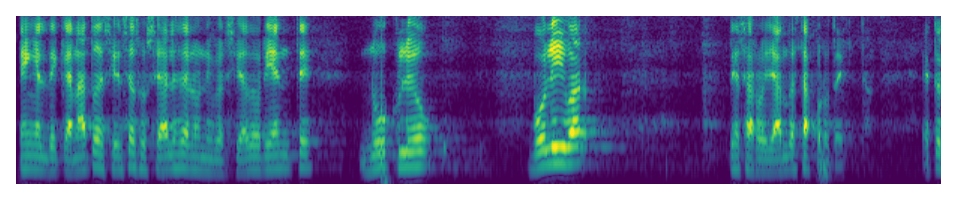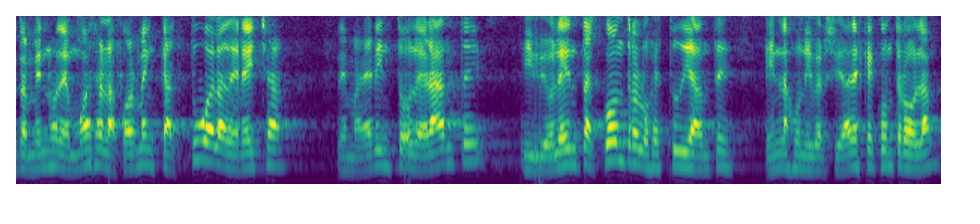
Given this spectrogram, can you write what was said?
en el Decanato de Ciencias Sociales de la Universidad de Oriente, Núcleo Bolívar, desarrollando estas protestas. Esto también nos demuestra la forma en que actúa la derecha de manera intolerante y violenta contra los estudiantes en las universidades que controlan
